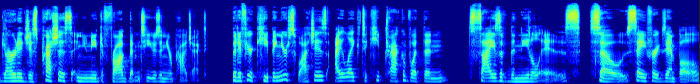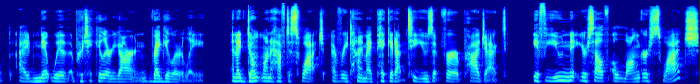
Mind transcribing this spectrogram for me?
yardage is precious and you need to frog them to use in your project. But if you're keeping your swatches, I like to keep track of what the size of the needle is. So, say for example, I knit with a particular yarn regularly, and I don't want to have to swatch every time I pick it up to use it for a project. If you knit yourself a longer swatch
